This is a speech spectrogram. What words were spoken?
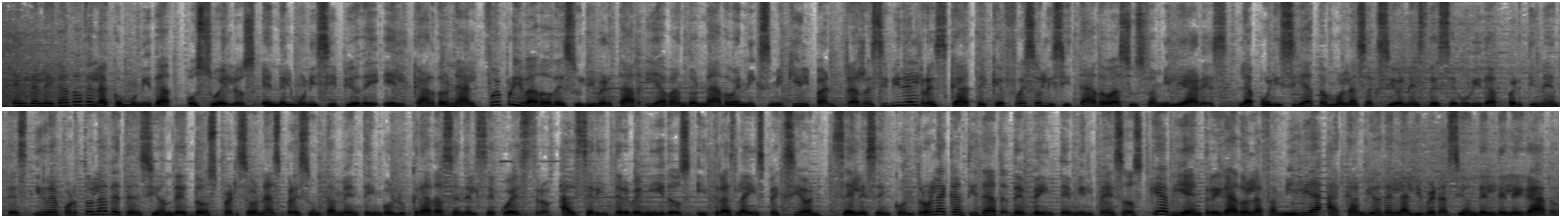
El delegado de la comunidad Pozuelos en el municipio de El Cardonal fue privado de su libertad y abandonado en Ixmiquilpan tras recibir el rescate que fue solicitado a sus familiares. La policía tomó las acciones de seguridad pertinentes y reportó la detención de dos personas presuntamente involucradas en el secuestro. Al ser intervenidos y tras la inspección, se les encontró la cantidad de 20 mil pesos que había entregado la familia a cambio de la liberación del delegado.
